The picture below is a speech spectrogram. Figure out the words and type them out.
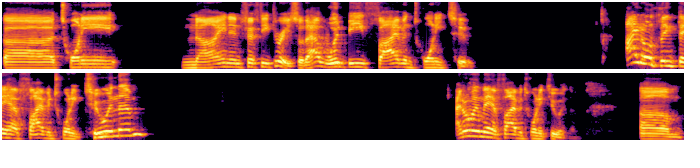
uh, 29 and 53. So that would be 5 and 22. I don't think they have 5 and 22 in them. I don't think they have 5 and 22 in them. Um,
